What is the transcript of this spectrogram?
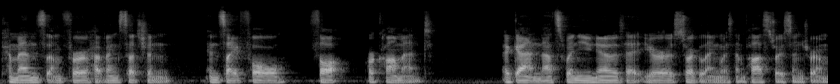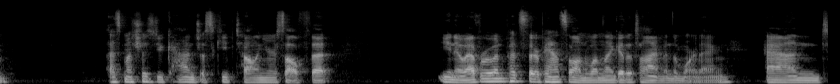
commends them for having such an insightful thought or comment. Again, that's when you know that you're struggling with imposter syndrome as much as you can, just keep telling yourself that, you know, everyone puts their pants on one leg at a time in the morning. And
